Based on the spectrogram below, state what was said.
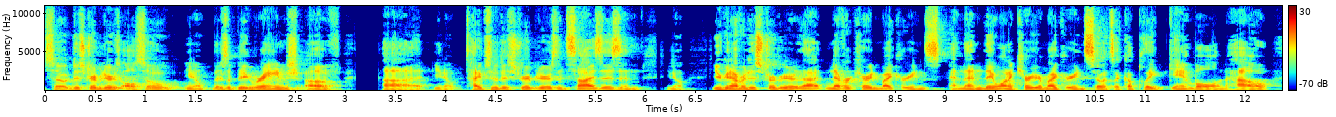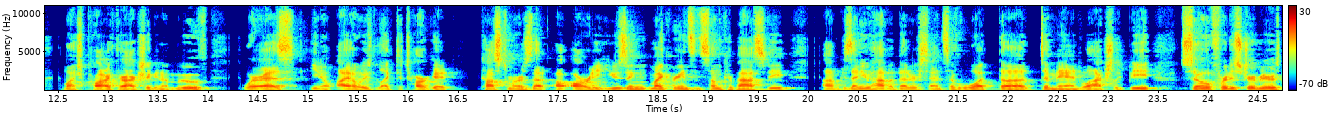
So distributors also, you know, there's a big range of uh, you know types of distributors and sizes and you know you can have a distributor that never carried microgreens and then they want to carry your microgreens so it's a complete gamble on how much product they're actually going to move. Whereas you know i always like to target customers that are already using microgreens in some capacity because um, then you have a better sense of what the demand will actually be. So for distributors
